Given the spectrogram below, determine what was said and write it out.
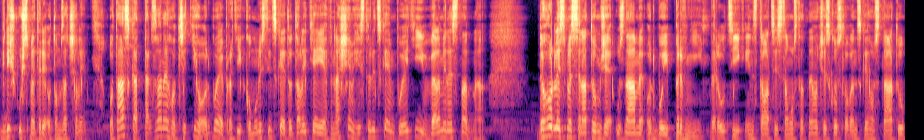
když už jsme tedy o tom začali. Otázka takzvaného třetího odboje proti komunistické totalitě je v našem historickém pojetí velmi nesnadná. Dohodli jsme se na tom, že uznáme odboj první, vedoucí k instalaci samostatného československého státu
